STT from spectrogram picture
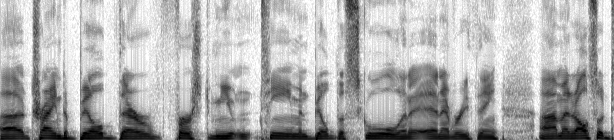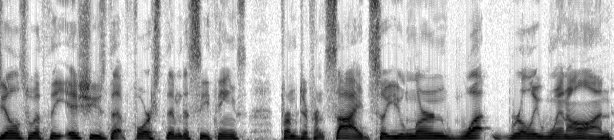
uh, trying to build their first mutant team and build the school and, and everything. Um, and it also deals with the issues that force them to see things from different sides. So you learn what really went on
